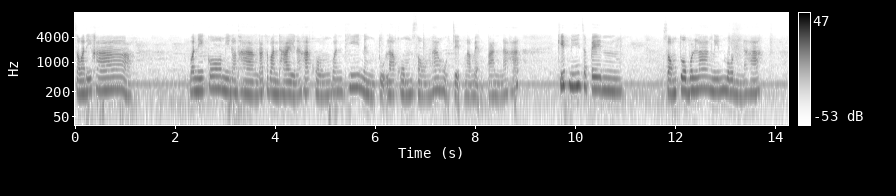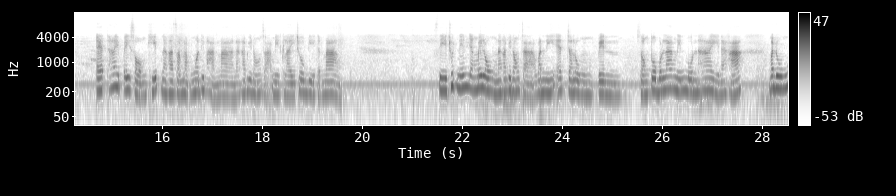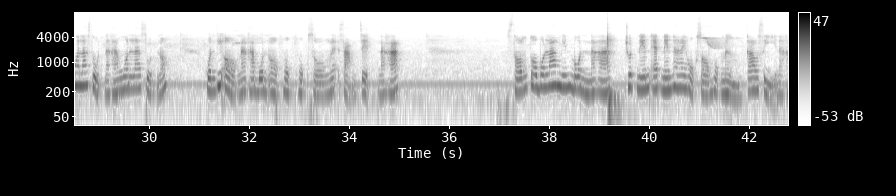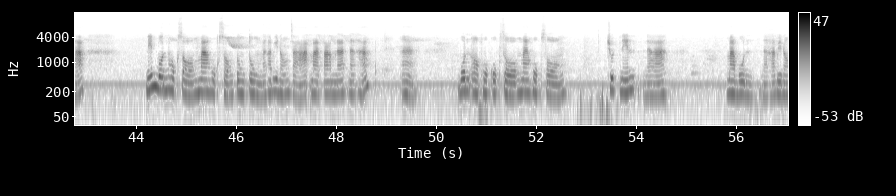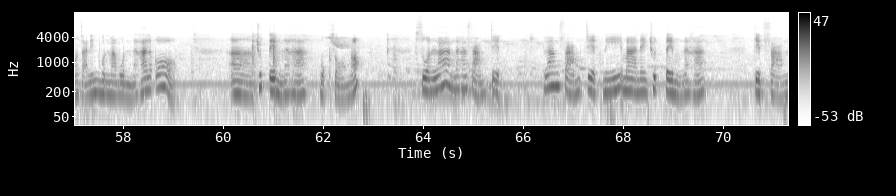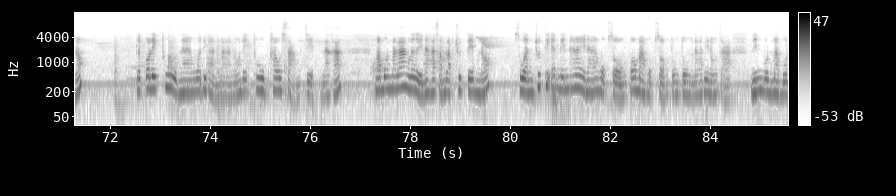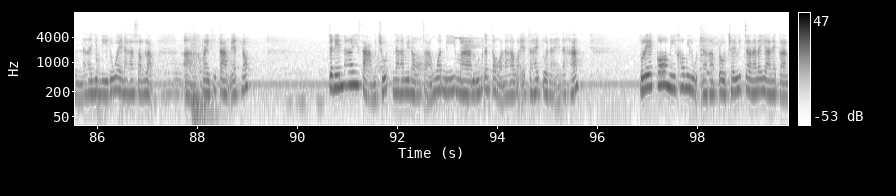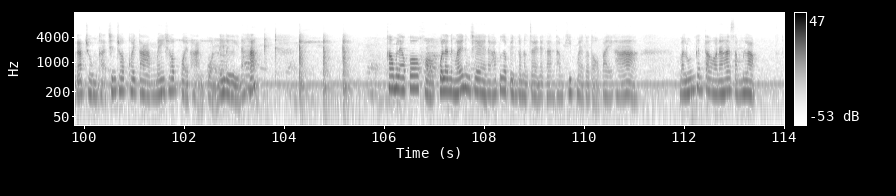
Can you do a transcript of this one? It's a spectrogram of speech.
สวัสดีค่ะ วันนี้ก็มีแนวทางรัฐบาลไทยนะคะ ของวันที่ 1 ตุลาคม 2567 มาแบ่งปันนะคะ คลิปนี้จะเป็น 2 ตัวบนล่างนิ้นบนนะคะ แอดให้ไป 2 คลิปนะคะสำหรับงวดที่ผ่านมานะคะ พี่น้องจ๋ามีใครโชคดีกันบ้างสีชุดนิ้นยังไม่ลงนะคะ พี่น้องจ๋าวันนี้แอดจะลงเป็น 2 ตัวบนล่างนิ้นบนให้นะคะ มาดูงวดล่าสุดนะคะ งวดล่าสุดเนาะผลที่ออกนะคะบนออก 6 6 2 และ 3 7 นะคะ2ตัวบนล่างเน้นบนนะคะ ชุดเน้นแอดเน้นให้6 2 6 1 9 4นะคะ เน้นบน6 2มา6 2ตรงๆนะคะ พี่น้องจ๋ามาตามนัดนะคะอ่าบนออก6 6 2มา6 2ชุดเน้นนะคะ มาบนนะคะพี่น้องจ๋าเน้นบนมาบนนะคะ แล้วก็ชุดเต็มนะคะหกสองเนาะส่วนล่างนะคะสามเจ็ดล่างสามเจ็ดนี้มาในชุดเต็มนะคะเจ็ดสามเนาะแล้วก็เลขทูบนะงวดที่ผ่านมาเนาะเลขทูบเข้าสามเจ็ดนะคะ มาบนมาล่างเลยนะคะสำหรับชุดเต็มเนาะ ส่วนชุดที่แอดเน้นให้นะคะหกสองก็มาหกสองตรงๆนะคะพี่น้องจ๋าเน้นบนมาบนนะคะ ยินดีด้วยนะคะสำหรับอ่าใครที่ตามแอดเนาะจะเน้นให้ 3 ชุดนะคะพี่น้องจ๋างวดนี้มาลุ้นกันต่อนะคะ ว่าแอดจะให้ตัวไหนนะคะ ตัวเลขก็มีเข้ามีหลุดนะคะ โปรดใช้วิจารณญาณในการรับชมค่ะ ชื่นชอบค่อยตามไม่ชอบปล่อยผ่านก่อนได้เลยนะคะ เข้ามาแล้วก็ขอคนละหนึ่งไลค์หนึ่งแชร์นะคะ เพื่อเป็นกำลังใจในการทำคลิปใหม่ต่อๆไปค่ะ มาลุ้นกันต่อนะคะสำหรับ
